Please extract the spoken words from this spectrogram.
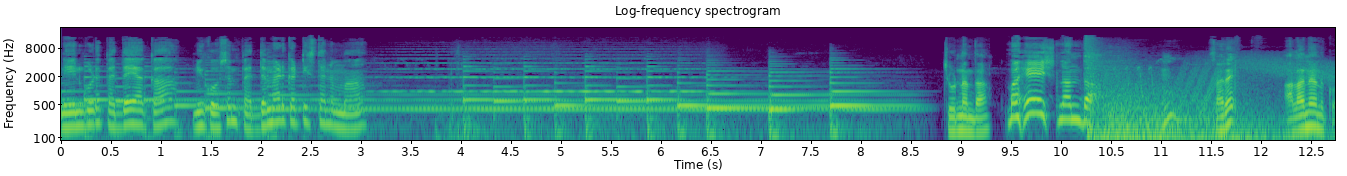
నేను కూడా పెద్దయ్యాక నీకోసం పెద్ద మేడ కట్టిస్తానమ్మా. చూడనందా మహేష్ నంద. సరే అలానే అనుకో.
